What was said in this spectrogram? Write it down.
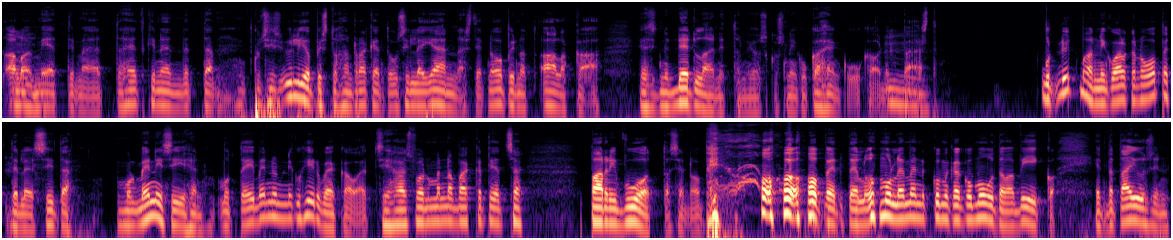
aloin mm. miettimään, että hetkinen, että kun siis yliopistohan rakentuu sille jännästi, että ne opinnot alkaa ja sitten ne deadlineit on joskus niin kuin kahden kuukauden mm. päästä. Mutta nyt mä oon niin kuin alkanut opettelemaan sitä, mun meni siihen, mutta ei mennyt niin kuin hirveän kauan, että siihen olisi voinut mennä vaikka, tiedätkö, pari vuotta sen opetteluun. Mulle ei mennyt kumminkaan kuin muutama viikko. Että mä tajusin,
